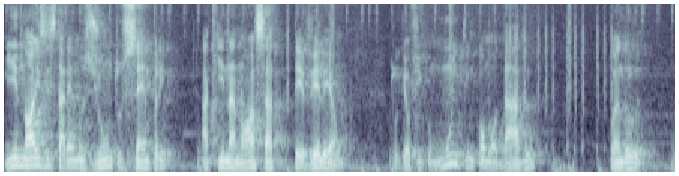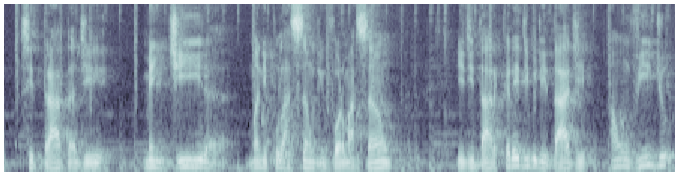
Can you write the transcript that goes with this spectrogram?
E nós estaremos juntos sempre aqui na nossa TV Leão, porque eu fico muito incomodado quando se trata de mentira, manipulação de informação e de dar credibilidade a um vídeo,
